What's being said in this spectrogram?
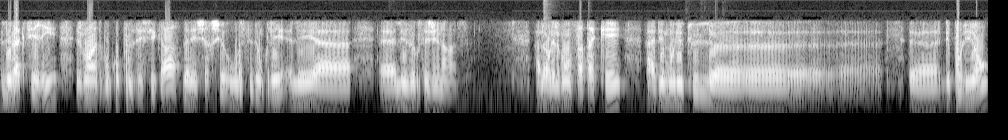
Les bactéries, elles vont être beaucoup plus efficaces d'aller chercher aussi donc les les, euh, euh les oxygénases. Alors, elles vont s'attaquer à des molécules, euh, des polluants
